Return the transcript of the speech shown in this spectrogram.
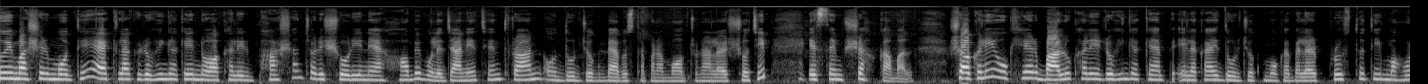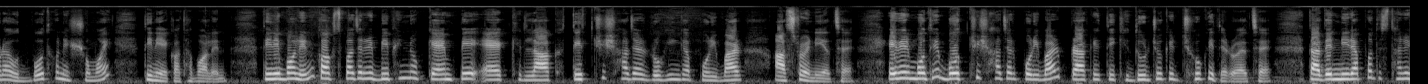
দুই মাসের মধ্যে এক লাখ রোহিঙ্গাকে নোয়াখালীর ভাষাঞ্চলে সরিয়ে নেওয়া হবে বলে জানিয়েছেন ত্রাণ ও দুর্যোগ ব্যবস্থাপনা মন্ত্রণালয়ের সচিব এস এম শাহ কামাল। সকালে উখিয়ার বালুখালীর রোহিঙ্গা ক্যাম্প এলাকায় দুর্যোগ মোকাবেলার প্রস্তুতি মহড়া উদ্বোধনের সময় তিনি একথা বলেন। তিনি বলেন, কক্সবাজারের বিভিন্ন ক্যাম্পে এক লাখ তেত্রিশ হাজার রোহিঙ্গা পরিবার আশ্রয় নিয়েছে। এদের মধ্যে বত্রিশ হাজার পরিবার প্রাকৃতিক দুর্যোগের ঝুঁকিতে রয়েছে। তাদের নিরাপদ স্থানে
